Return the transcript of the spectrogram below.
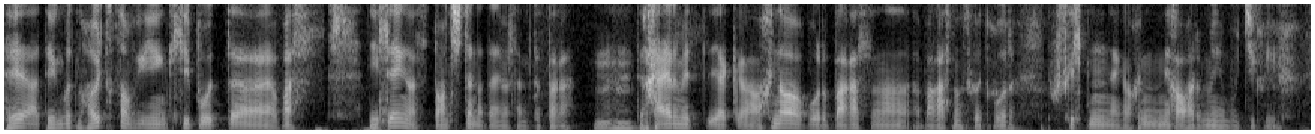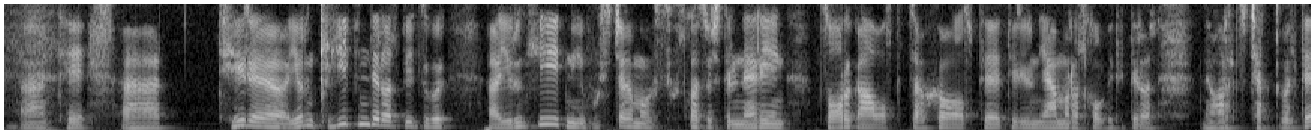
Тэ тэгэнгүүт нь хоёр дахь цомгийн клипүүд бас нэлээд бас дончтой надад амар санагдаад байгаа. Тэр хайр мэд яг охиноо бүр багаас багаас нь өсгөөд бүр төгсгөлд нь яг охиныхаа хормын бүжиг бий. Аа тий. Аа тэр ер нь клипэн дээр бол би зүгээр ерөнхийд нэг хүсэж байгаа мó хүсэх болохоос биш тэр нарийн зураг авалт зохиол те тэр юу ямар болох уу гэдэг дээр бол нэг оролцож чаддгүй л те.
